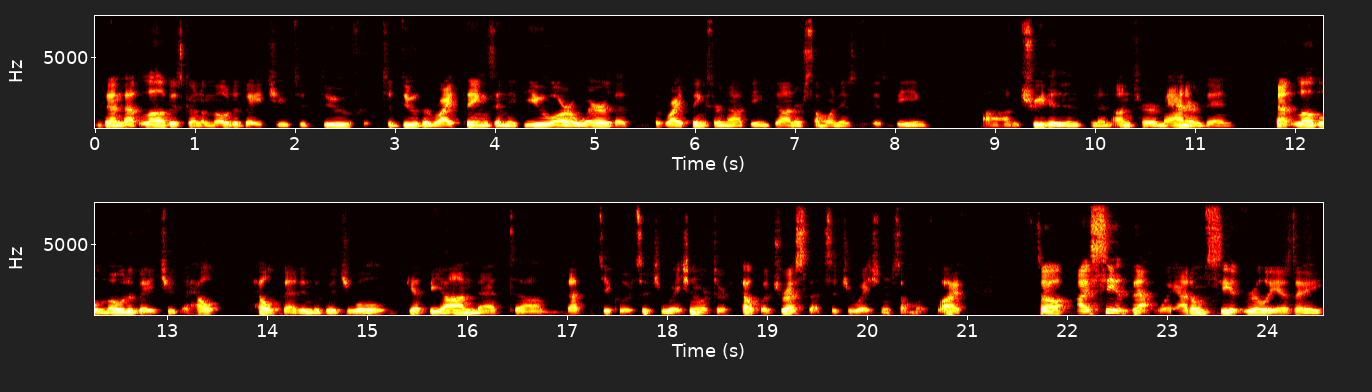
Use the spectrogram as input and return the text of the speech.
then that love is going to motivate you to do to do the right things. And if you are aware that the right things are not being done, or someone is is being um, treated in, in, an unfair manner, then that love will motivate you to help help that individual get beyond that um, that particular situation or to help address that situation in someone's life. So I see it that way. I don't see it really as a.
